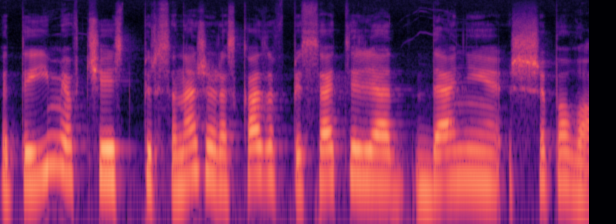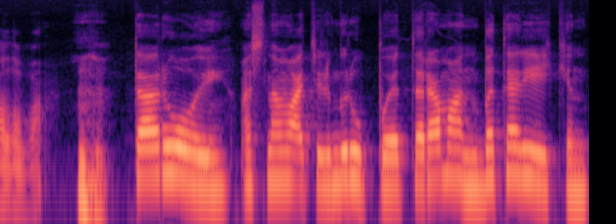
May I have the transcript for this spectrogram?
Это имя в честь персонажа рассказов писателя Дани Шеповалова. Мгм. Второй основатель группы — это Роман Батарейкин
